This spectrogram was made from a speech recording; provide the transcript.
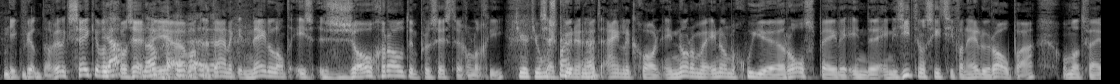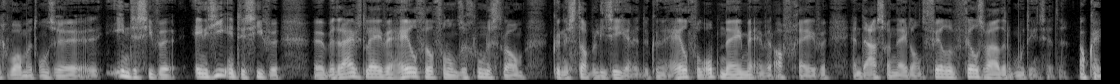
Ik wil, daar wil ik zeker wat Ja? van zeggen. Nou, ja, eh, want eh, uiteindelijk in Nederland is zo groot in procestechnologie. Zij kunnen ja. uiteindelijk gewoon enorme, enorme goede rol spelen in de energietransitie van heel Europa. Omdat wij gewoon met onze intensieve, energie-intensieve eh, bedrijfsleven heel veel van onze groene stroom kunnen stabiliseren. We kunnen heel veel opnemen en weer afgeven. En daar zou Nederland veel, veel zwaarder op moeten inzetten. Oké,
